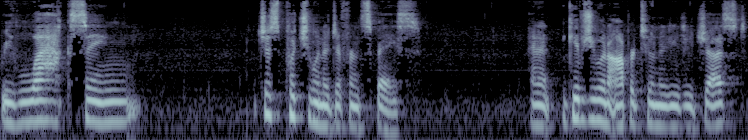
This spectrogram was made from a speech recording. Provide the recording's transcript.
relaxing, just puts you in a different space. And it gives you an opportunity to just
